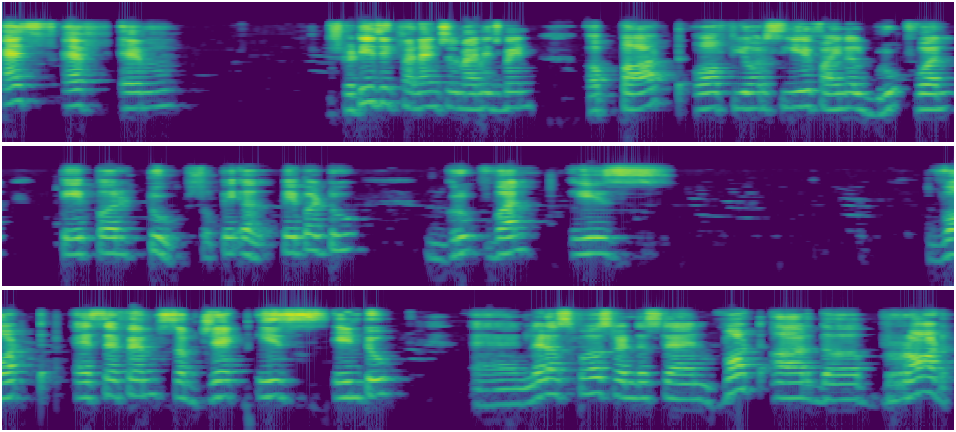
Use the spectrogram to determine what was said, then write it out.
SFM strategic financial management a part of your CA final group 1 paper 2 so uh, paper 2 group 1 is what sfm subject is into. And let us first understand what are the broad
